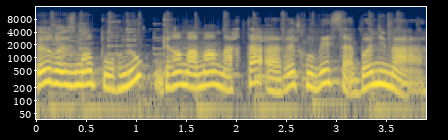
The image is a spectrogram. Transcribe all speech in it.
Heureusement pour nous, grand-maman Martha a retrouvé sa bonne humeur.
